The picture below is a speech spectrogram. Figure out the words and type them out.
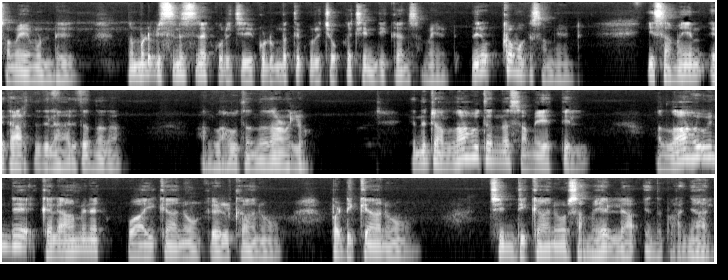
സമയമുണ്ട്. നമ്മുടെ ബിസിനസ്സിനെക്കുറിച്ച് കുടുംബത്തെക്കുറിച്ചൊക്കെ ചിന്തിക്കാൻ സമയമുണ്ട്. ഇതിനൊക്കെ നമുക്ക് സമയമുണ്ട്. ഈ സമയം യഥാർത്ഥത്തിൽ ആര് തന്നതാ? അള്ളാഹു തന്നതാണല്ലോ. എന്നിട്ട് അള്ളാഹു തന്ന സമയത്തിൽ അള്ളാഹുവിന്റെ കലാമിനെ വായിക്കാനോ കേൾക്കാനോ പഠിക്കാനോ ചിന്തിക്കാനോ സമയമില്ല എന്ന് പറഞ്ഞാൽ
